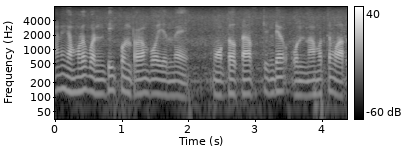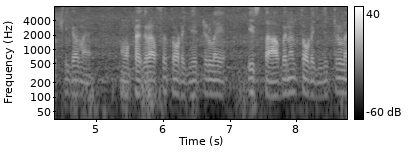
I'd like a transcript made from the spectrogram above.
അങ്ങനെ നമ്മൾ വണ്ടി കൊണ്ടുവരാൻ പോയെന്നേ. മോട്ടോഗ്രാഫ്റ്റിന്റെ ഒന്നാമത്തെ വാർഷികമാണ് മോട്ടോഗ്രാഫ് തുടങ്ങിയിട്ടുള്ള ഈ സ്ഥാപനം തുടങ്ങിയിട്ടുള്ള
